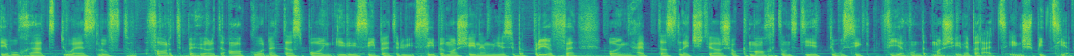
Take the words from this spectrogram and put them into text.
Diese Woche hat die US-Luftfahrtbehörde angeordnet, dass Boeing ihre 737-Maschinen überprüfen muss. Boeing hat das letztes Jahr schon gemacht und die 1400 Maschinen bereits inspiziert.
